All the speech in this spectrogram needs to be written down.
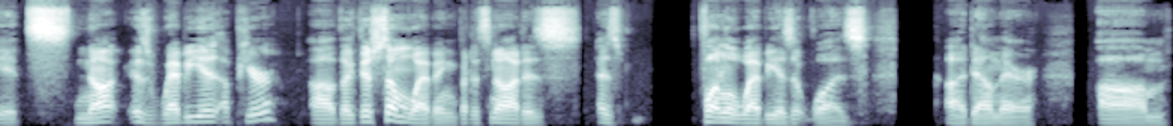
It's not as webby up here. Uh, like there's some webbing, but it's not as as funnel webby as it was uh, down there. Um,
